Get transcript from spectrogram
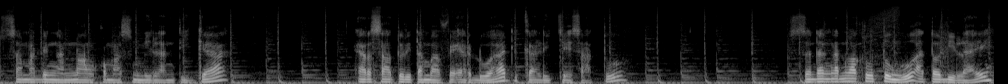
sama dengan 0,93 R1 ditambah VR2 dikali C1 Sedangkan waktu tunggu atau delay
